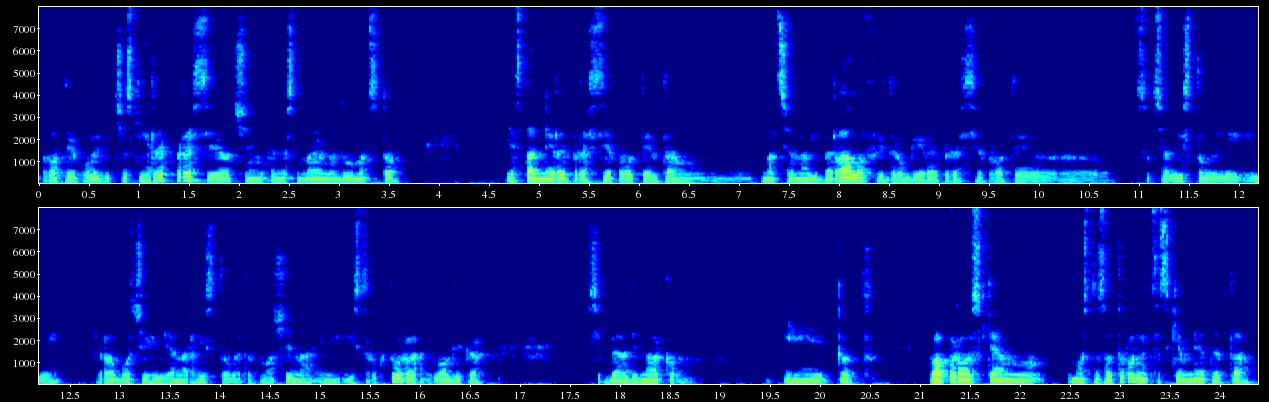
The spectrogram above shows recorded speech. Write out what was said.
против политических репрессий. Очень, конечно, наивно думать, что есть одни репрессии против там, национал-либералов и другие репрессии против э, социалистов или, или рабочих или анархистов. Эта машина и, и структура, и логика всегда одинаковы. И тот вопрос, кем можно сотрудничать, с кем нет, это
